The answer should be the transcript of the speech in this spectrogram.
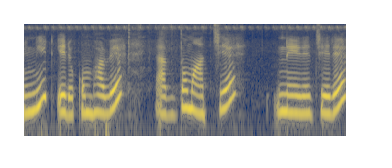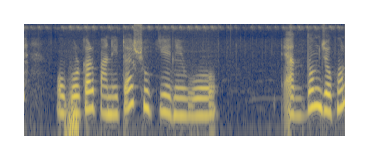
মিনিট এরকমভাবে একদম আঁচে নেড়ে চেড়ে ওপরকার পানিটা শুকিয়ে নেব। একদম যখন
